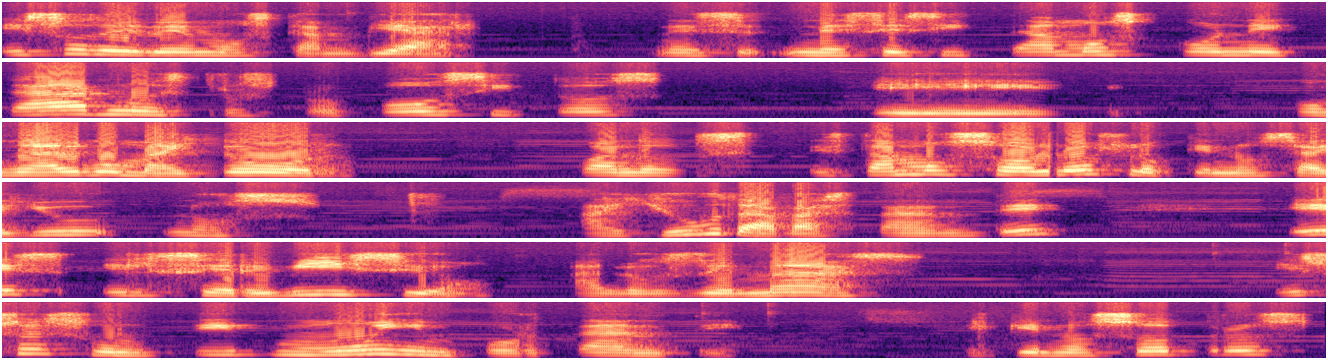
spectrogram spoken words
eso debemos cambiar necesitamos conectar nuestros propósitos eh, con algo mayor. Cuando estamos solos, lo que nos, nos ayuda bastante es el servicio a los demás. Eso es un tip muy importante, el que nosotros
